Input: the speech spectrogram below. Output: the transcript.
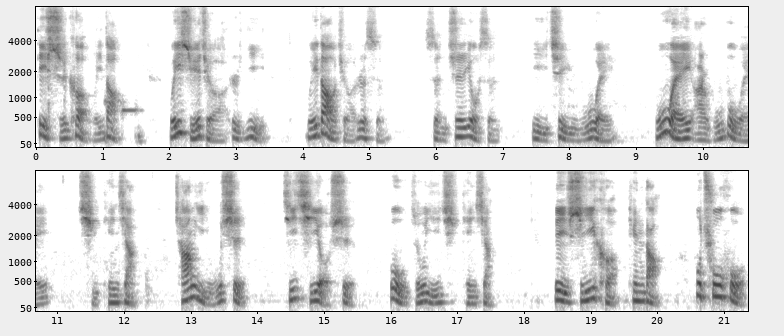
第十课为道，为学者日益。为道者日损，损之又损，以至于无为。无为而无不为，取天下常以无事，及其有事，不足以取天下。第十一课天道，不出户，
